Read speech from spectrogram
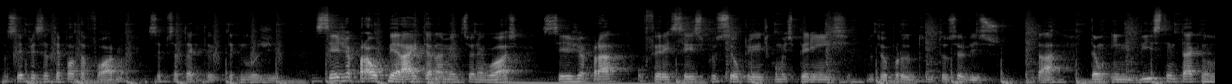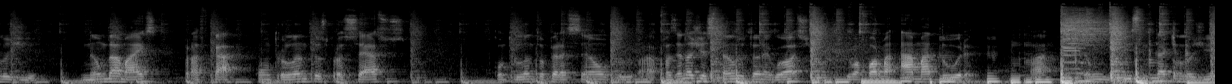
você precisa ter plataforma, você precisa ter tecnologia. seja para operar internamente o seu negócio, seja para oferecer isso para o seu cliente como experiência do teu produto, do teu serviço, tá? Então invista em tecnologia. Não dá mais para ficar controlando teus processos, controlando tua operação, fazendo a gestão do teu negócio de uma forma amadora, tá? Então invista em tecnologia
